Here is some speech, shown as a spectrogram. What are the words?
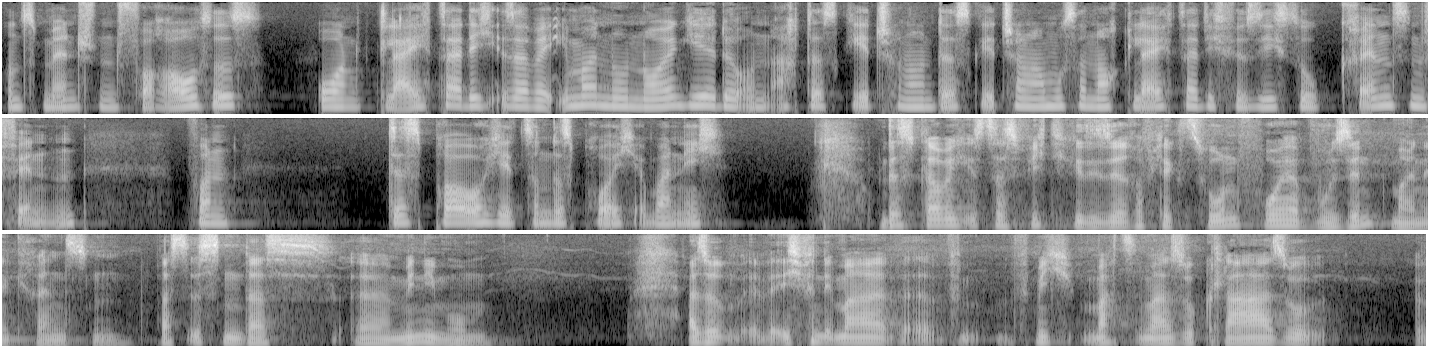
uns Menschen voraus ist. Und gleichzeitig ist aber immer nur Neugierde und ach, das geht schon und das geht schon. Man muss dann auch gleichzeitig für sich so Grenzen finden von das brauche ich jetzt und das brauche ich aber nicht. Und das, glaube ich, ist das Wichtige, diese Reflexion vorher, wo sind meine Grenzen? Was ist denn das äh, Minimum? Also ich finde immer, äh, für mich macht es immer so klar, so äh,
